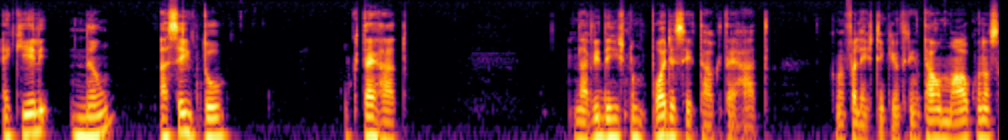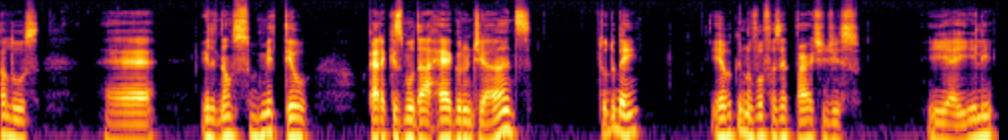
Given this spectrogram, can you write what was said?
é que ele não aceitou o que está errado. Na vida a gente não pode aceitar o que está errado. Como eu falei, a gente tem que enfrentar o mal com a nossa luz. É, ele não submeteu. O cara quis mudar a regra um dia antes, tudo bem. Eu que não vou fazer parte disso. E aí ele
